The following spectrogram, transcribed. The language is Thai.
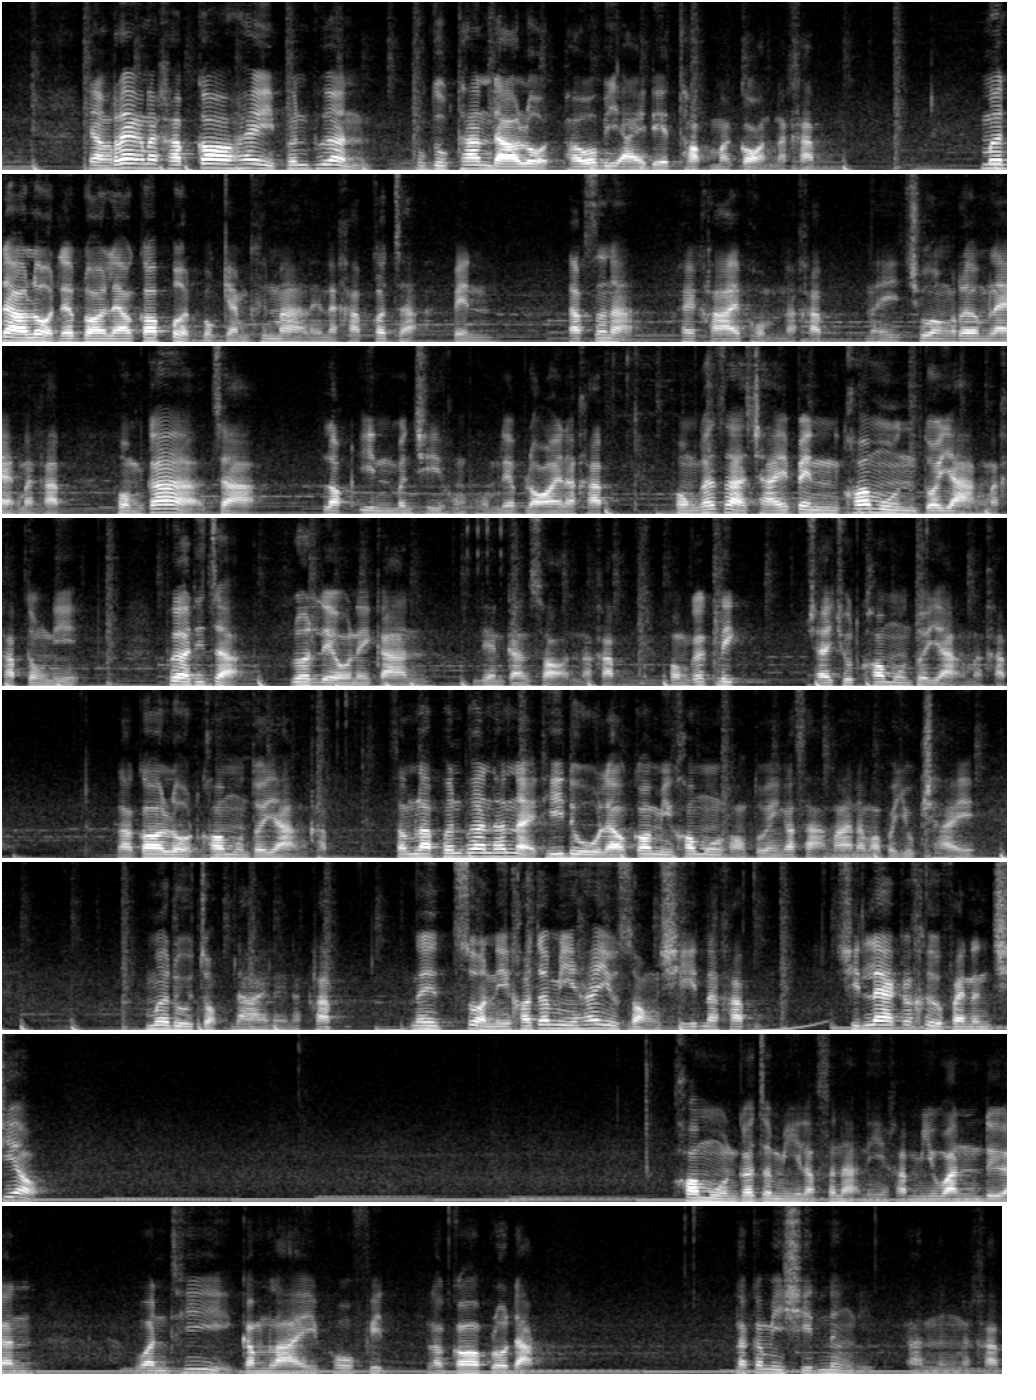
อย่างแรกนะครับก็ให้เพื่อนๆ ทุกๆท่านดาวน์โหลด Power BI Desktop มาก่อนนะครับ เมื่อดาวน์โหลดเรียบร้อยแล้วก็เปิดโปรแกรมขึ้นมาเลยนะครับ ก็จะเป็นลักษณะคล้ายๆผมนะครับ ในช่วงเริ่มแรกนะครับ ผมก็จะ ล็อกอินบัญชีของผมเรียบร้อยนะครับ ผมก็จะใช้เป็นข้อมูลตัวอย่างนะครับ ตรงนี้เพื่อที่จะรวดเร็วในการเรียนการสอนนะครับ ผมก็คลิกใช้ชุดข้อมูลตัวอย่างนะครับ แล้วก็โหลดข้อมูลตัวอย่างครับสำหรับเพื่อนๆท่านไหนที่ดูแล้วก็มีข้อมูลของตัวเองก็สามารถนำมาประยุกต์ใช้ เมื่อดูจบได้เลยนะครับ ในส่วนนี้เขาจะมีให้อยู่ 2 ชีตนะครับ ชีตแรกก็คือ financial ข้อมูลก็จะมีลักษณะนี้ครับ มีวันเดือนวันที่กำไร profit แล้วก็ product แล้วก็มีชีตหนึ่งอีกอันหนึ่งนะครับ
